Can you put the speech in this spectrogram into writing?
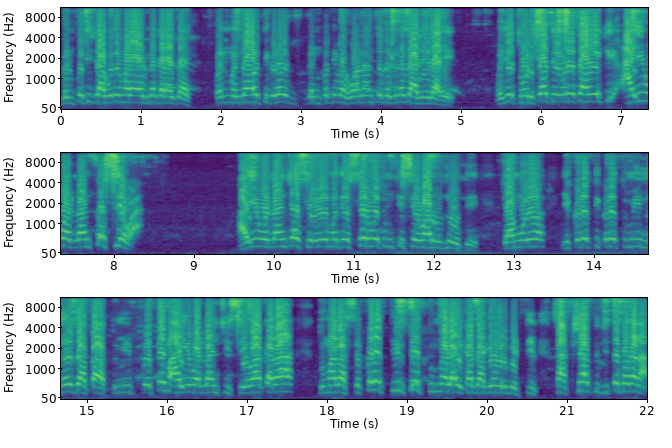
गणपतीच्या अगोदर मला लग्न करायचं आहे. पण म्हणल्यावर तिकडे गणपती भगवानांचं लग्न झालेलं आहे. म्हणजे थोडक्यात एवढंच आहे की आई वडिलांचं सेवा. आई वडिलांच्या सेवेमध्ये सर्व तुमची सेवा रुजू होते. त्यामुळं इकडं तिकडं तुम्ही न जाता तुम्ही प्रथम आई वडिलांची सेवा करा. तुम्हाला सकळ तीर्थे तुम्हाला एका जागेवर भेटतील. साक्षात जिथं बघा ना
